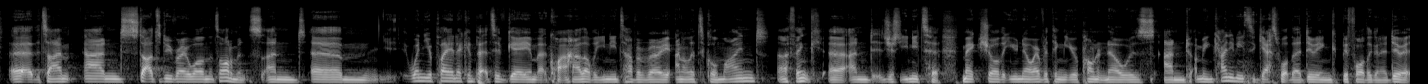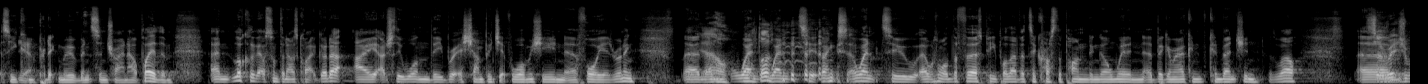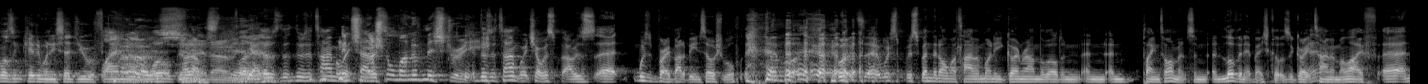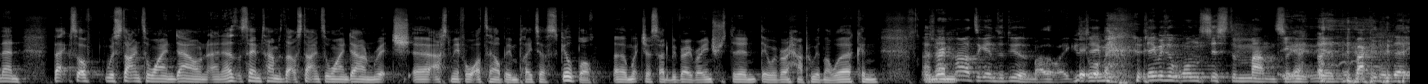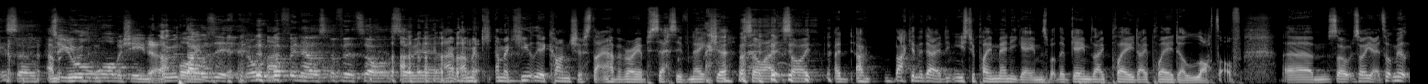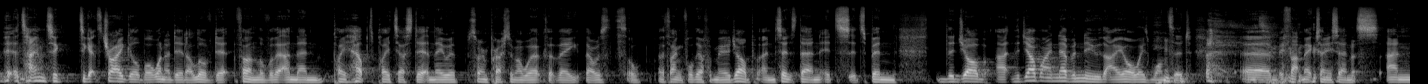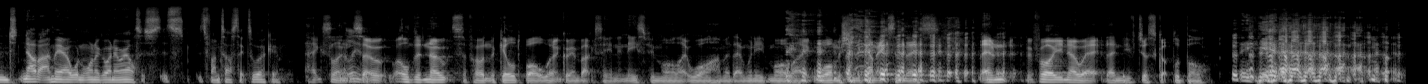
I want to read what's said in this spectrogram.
uh, at the time, and started to do very well in the tournaments. And um, when you're playing a competitive game at quite a high level, you need to have a very analytical mind, I think, uh, and just you need to make sure that you know everything that your opponent knows, and I mean, kind of need to guess what they're doing before they're going to do it, so you can predict movements and try and outplay them. And luckily, that was something I was quite good at. I actually won the British Championship for Warmachine uh, four years running. And then hell, well went done. went to thanks. I went to I was one of the first people ever to cross the pond and go and win a big American convention as well. so Richard wasn't kidding when he said you were flying around the world. no, no, this. no. Yeah, Yeah. there was there was a time at which I was man of mystery. there's a time which I was I was uh, was very bad at being sociable, but, but uh, was, was spending all my time and money going around the world and, and, and playing tournaments and, and loving it. Basically, it was a great time in my life. Uh, and then that sort of was starting to wind down. And at the same time as that was starting to wind down, Rich uh, asked me if I wanted to help him playtest Guild Ball, um, which I said I'd be very very interested in. They were very happy with my work and. It's and very then- hard to get him to do that, by the way, because Jamie, Jamie's a one system man. So yeah. yeah, back in the day, so so you're all Warmachine at that It was- point. that was it. No, nothing else, nothing at all. So yeah, I'm, I'm, ac- I'm acutely conscious that I have a very obsessive nature. So, I, so I, I, I, back in the day, I didn't used to play many games, but the games I played, I played a lot of. Um, so, so yeah, it took me a bit of time to, to get to try Guild Ball. When I did, I loved it, fell in love with it, and then play, helped play test it. And they were so impressed with my work that they, that was so thankful they offered me a job. And since then, it's it's been the job, uh, the job I never knew that I always wanted, um, if that makes any sense. And now that I'm here, I wouldn't want to go anywhere else. It's it's, it's fantastic to work here. Excellent. So all the notes upon the Guild Ball weren't going back saying it needs to be more like Warhammer. Then we need more like Warmachine mechanics in this. Then before you know it, then you've just got Blood Bowl. that,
